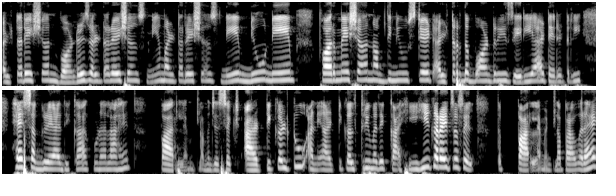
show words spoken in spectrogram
alteration boundaries alterations name alterations name new name formation of the new state alter the boundaries area territory हे सगळे अधिकार कुणाला आहेत? पार्लमेंटला. म्हणजे सेक्श आर्टिकल टू आणि आर्टिकल थ्रीमध्ये काहीही करायचं असेल तर पार्लमेंटला पावर आहे.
